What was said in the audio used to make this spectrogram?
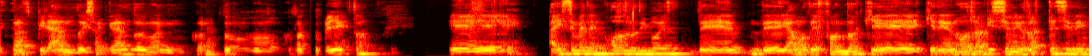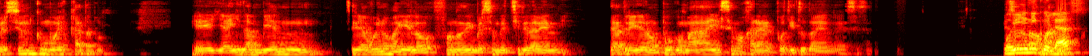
y transpirando y sangrando con, con tu, con tu proyecto. Eh, ahí se meten otro tipo de, de- de, digamos, de fondos que, que tienen otra visión y otras tesis de inversión, como es Catapult. Eh, y ahí también sería bueno para que los fondos de inversión de Chile también se atrevieran un poco más y se mojaran el potito también en ese sentido. Eso Oye, Nicolás.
